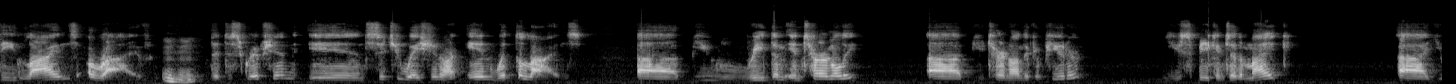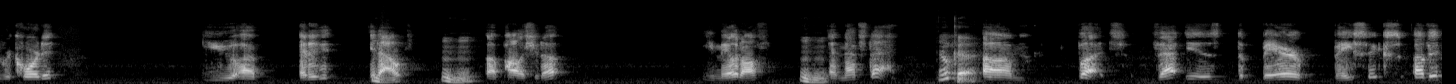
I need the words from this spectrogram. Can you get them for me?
the lines arrive. Mm-hmm. The description and situation are in with the lines. Uh, you read them internally. Uh, you turn on the computer. You speak into the mic. Uh, you record it. You uh, edit it, it Mhm. out, Mm-hmm. uh, polish it up. You mail it off, Mm-hmm. and that's that. Okay. Um, but that is the bare basics of it.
